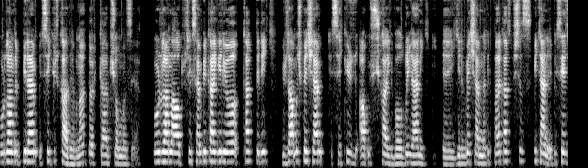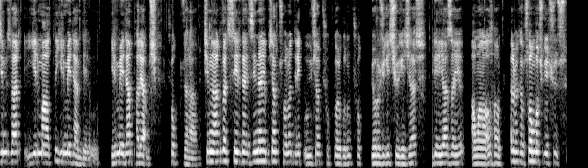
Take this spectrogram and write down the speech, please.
Buradan da 1 hem 800k diye buna. 4k bir şey olmaz ya. Buradan da 681k geliyor. Tak dedik. 165 hem 863k gibi oldu. Yani e, 25 hem nakit para kasmışız. Bir tane epic seyircimiz var. 26 27 hem diyelim bunu. 27'den para yapmıştık. Çok güzel abi. Şimdi arkadaşlar seriden zina yapacağım. Sonra direkt uyuyacağım. Çok yorgunum. Çok yorucu geçiyor geceler. Bir de yaz ayı. Aman Allah'ım. Hadi bakalım son boş geçiyoruz.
